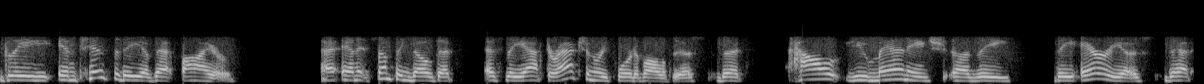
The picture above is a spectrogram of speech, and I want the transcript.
the intensity of that fire and it's something, though, that as the after action report of all of this, that how you manage uh, the the areas that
